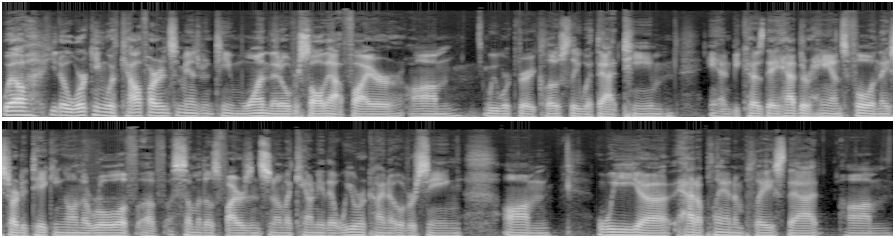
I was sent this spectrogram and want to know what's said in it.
Well, you know, working with Cal Fire Incident Management Team One that oversaw that fire, um, we worked very closely with that team. And because they had their hands full and they started taking on the role of, of some of those fires in Sonoma County that we were kind of overseeing, um, we uh, had a plan in place that um,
